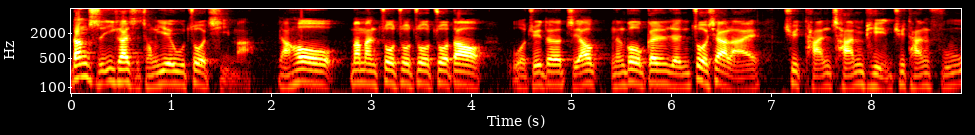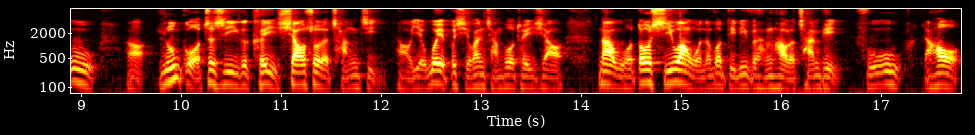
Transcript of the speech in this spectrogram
当时一开始从业务做起嘛，然后慢慢做做做做到，我觉得只要能够跟人坐下来去谈产品、去谈服务啊，如果这是一个可以销售的场景啊，也我也不喜欢强迫推销，那我都希望我能够 deliver 很好的产品服务，然后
